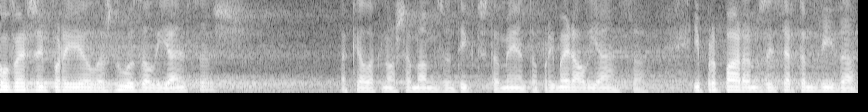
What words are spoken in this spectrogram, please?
Convergem para ele as duas alianças, aquela que nós chamamos Antigo Testamento, a primeira aliança, e prepara-nos em certa medida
